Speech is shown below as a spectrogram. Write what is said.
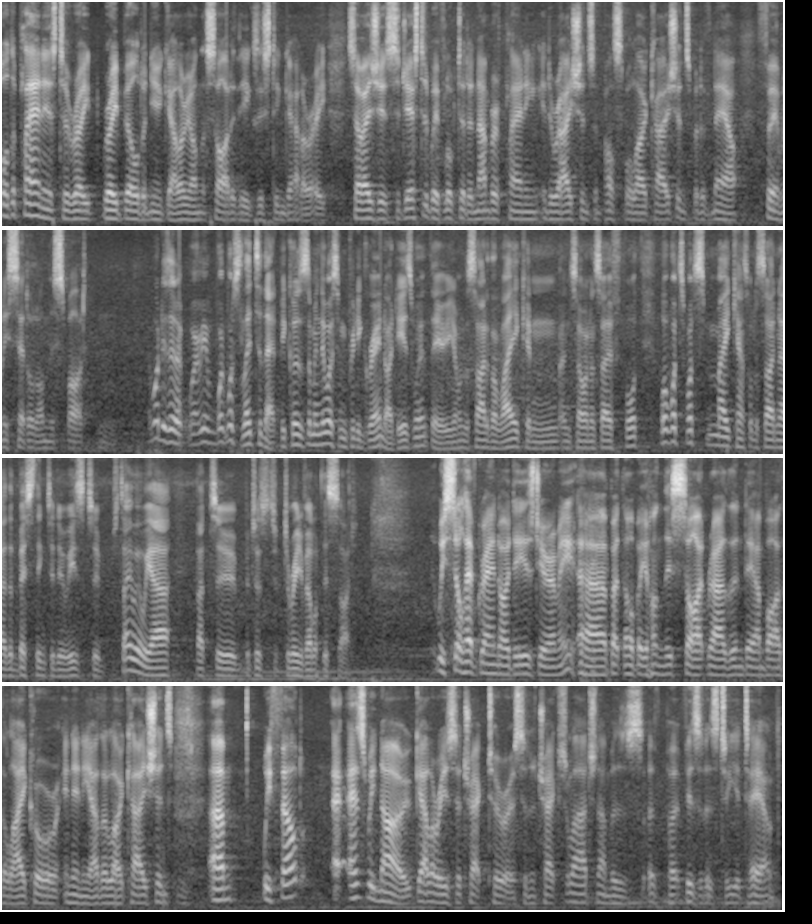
Well, the plan is to re- rebuild a new gallery on the site of the existing gallery. So, as you suggested, we've looked at a number of planning iterations and possible locations, but have now firmly settled on this spot. What is it? I mean, what's led to that? Because I mean, there were some pretty grand ideas, weren't there? You know, on the side of the lake and, and so on and so forth. What, what's what's made council decide no, the best thing to do is to stay where we are, but to but just to, to redevelop this site. We still have grand ideas, Jeremy, uh, but they'll be on this site rather than down by the lake or in any other locations. Um, we felt, as we know, galleries attract tourists and attract large numbers of visitors to your town.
